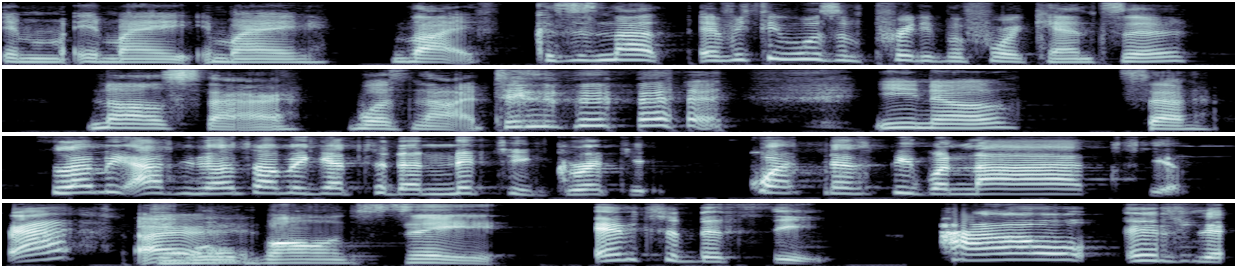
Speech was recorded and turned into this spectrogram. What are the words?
in, in my in my life. Because it's not everything wasn't pretty before cancer. No star was not. you know? So So let me ask you, let me get to the nitty gritty questions people not ask you, right? all right. Move on, say it. Intimacy. How is it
